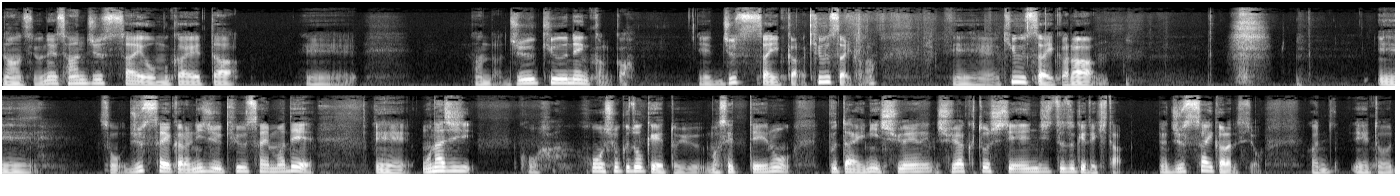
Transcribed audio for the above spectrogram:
なんですよね。30歳を迎えた、えーなんだ、19年間か。えー、10歳から、9歳かな。えー、9歳から、えー、そう、10歳から29歳まで、えー、同じ、こう、宝飾時計という、まあ、設定の舞台に主演、主役として演じ続けてきた。10歳からですよ。えっ、ー、と、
